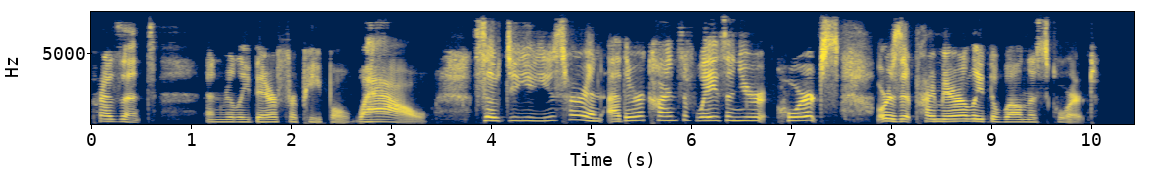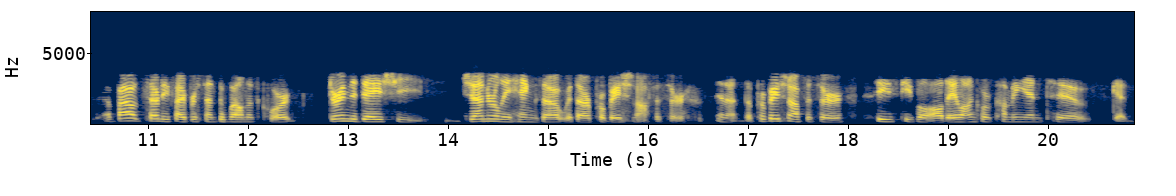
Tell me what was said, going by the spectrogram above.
present and really there for people. Wow. So, do you use her in other kinds of ways in your courts, or is it primarily the wellness court? About 75% the wellness court. During the day, she generally hangs out with our probation officer. And uh, the probation officer sees people all day long who are coming in to get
